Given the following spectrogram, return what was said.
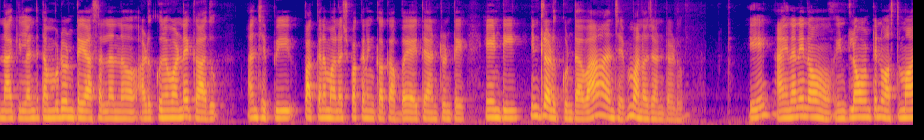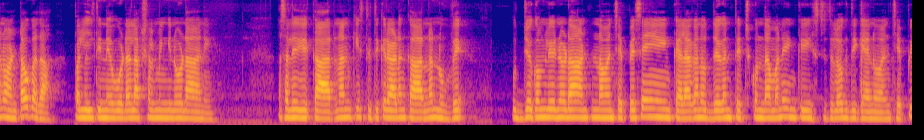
నాకు ఇలాంటి తమ్ముడు ఉంటే అసలు నన్ను అడుక్కునేవాడే కాదు అని చెప్పి పక్కన మనోజ్ పక్కన ఇంకొక అబ్బాయి అయితే అంటుంటే ఏంటి? ఇంట్లో అడుక్కుంటావా అని చెప్పి మనోజ్ అంటాడు. ఏ అయినా నేను ఇంట్లో ఉంటే నువ్వు వస్తమాను అంటావు కదా పల్లీలు తినేవాడా లక్షలు మింగినోడా అని. అసలు ఈ కారణానికి స్థితికి రావడం కారణం నువ్వే. ఉద్యోగం లేనోడా అంటున్నామని చెప్పేసి ఇంకెలాగైనా ఉద్యోగం తెచ్చుకుందామని ఇంక ఈ స్థితిలోకి దిగాను అని చెప్పి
